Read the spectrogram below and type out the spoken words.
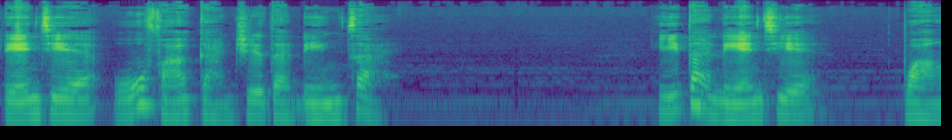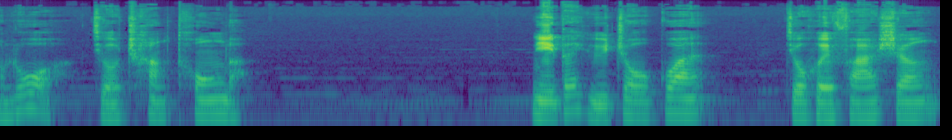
连接无法感知的灵在。一旦连接，网络就畅通了，你的宇宙观就会发生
